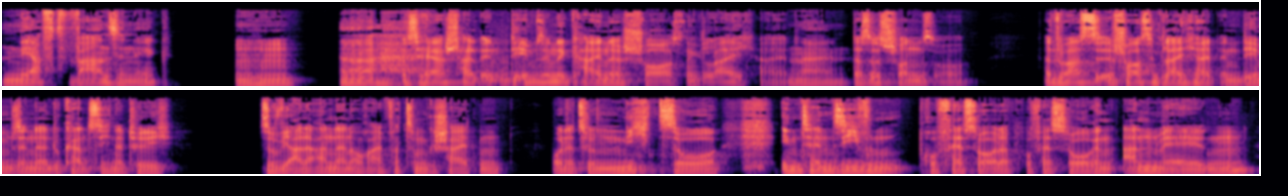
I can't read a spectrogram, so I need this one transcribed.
nervt wahnsinnig. Mhm. Ah, Es herrscht halt in dem Sinne keine Chancengleichheit. nein. Das ist schon so. Also du hast Chancengleichheit in dem Sinne, du kannst dich natürlich, so wie alle anderen, auch einfach zum gescheiten oder zum nicht so intensiven Professor oder Professorin anmelden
